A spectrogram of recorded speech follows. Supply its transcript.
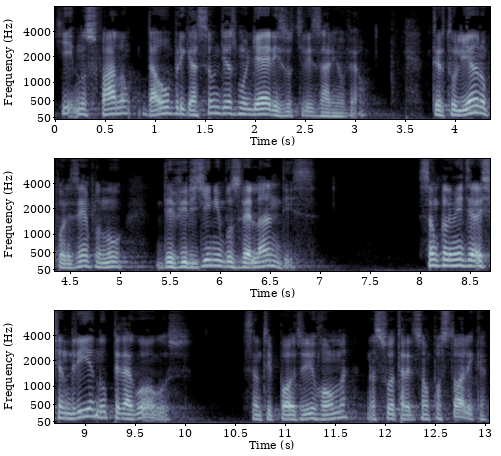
que nos falam da obrigação de as mulheres utilizarem o véu. Tertuliano, por exemplo, no De Virginibus Velandis, são Clemente de Alexandria no Pedagogos, Santo Hipólito de Roma na sua tradição apostólica,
